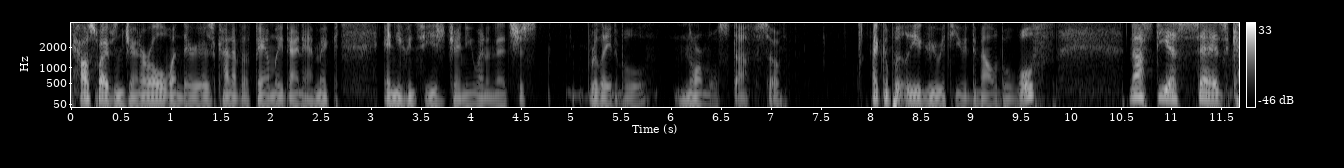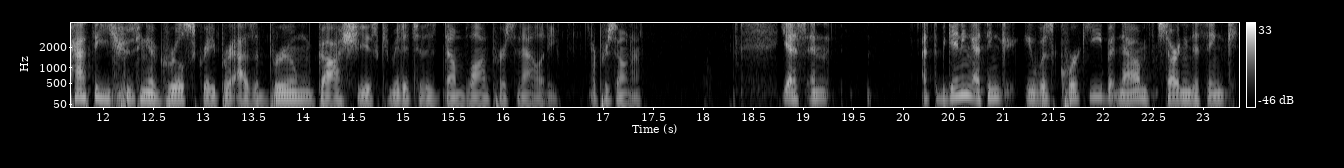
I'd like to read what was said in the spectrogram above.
housewives in general when there is kind of a family dynamic and you can see it's genuine and it's just relatable, normal stuff. So I completely agree with you, the Malibu Wolf. Nastia says Kathy using a grill scraper as a broom. Gosh, she is committed to this dumb blonde personality or persona. Yes, and at the beginning I think it was quirky, but now I'm starting to think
